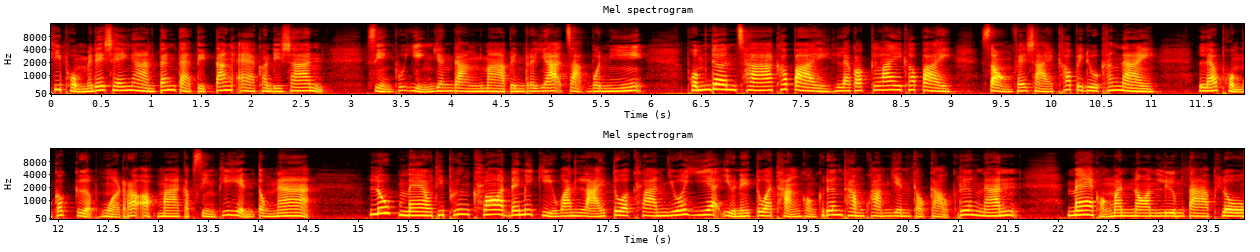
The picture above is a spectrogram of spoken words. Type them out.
ที่ผมไม่ได้ใช้งานตั้งแต่ติดตั้ง air condition เสียงผู้หญิงยังดังมาเป็นระยะจากบนนี้ ผมเดินช้าเข้าไปแล้วก็ใกล้เข้าไป ส่องไฟฉายเข้าไปดูข้างใน แล้วผมก็เกือบหัวเราะออกมากับสิ่งที่เห็นตรงหน้า ลูกแมวที่เพิ่งคลอดได้ไม่กี่วันหลายตัวคลานยั่วเยี้ยอยู่ในตัวถังของเครื่องทำความเย็นเก่าๆเครื่องนั้น แม่ของมันนอนลืมตาโพลง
